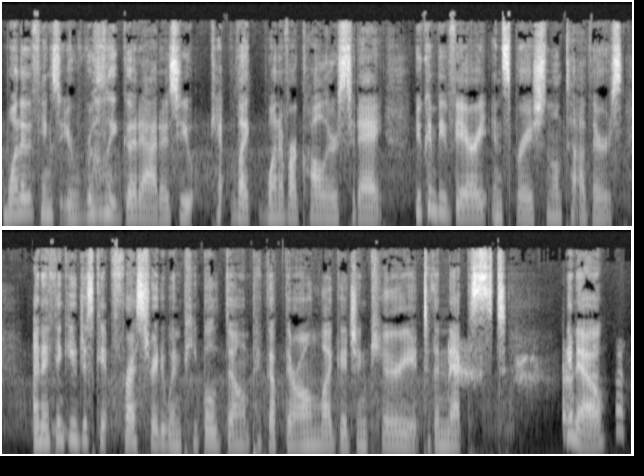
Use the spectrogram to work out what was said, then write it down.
one of the things that you're really good at is you like one of our callers today. You can be very inspirational to others, and I think you just get frustrated when people don't pick up their own luggage and carry it to the next, you know,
